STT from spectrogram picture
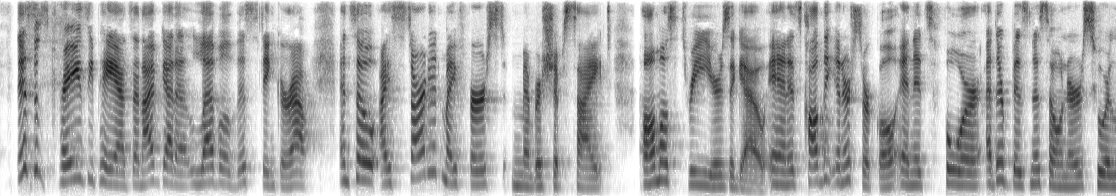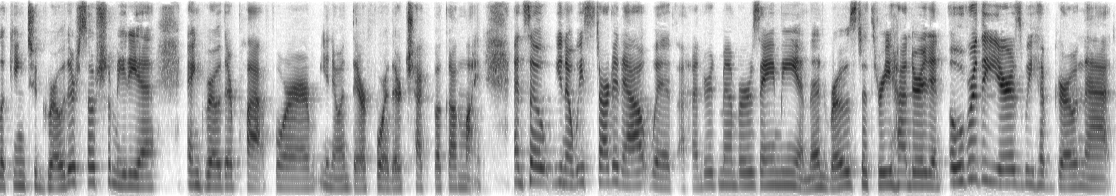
this is crazy pants. And I've got to level this stinker out. And so I started my first membership membership site almost three years ago. And it's called the Inner Circle, and it's for other business owners who are looking to grow their social media and grow their platform, you know, and therefore their checkbook online. And so, you know, we started out with 100 members, Amy, and then rose to 300. And over the years, we have grown that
